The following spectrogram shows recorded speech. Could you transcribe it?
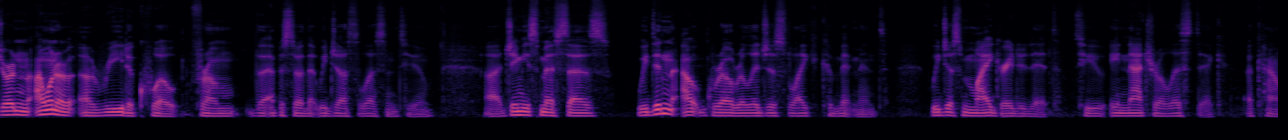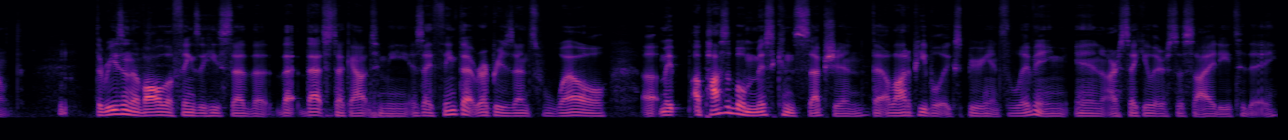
Jordan, I want to uh, read a quote from the episode that we just listened to. Uh, Jamie Smith says, We didn't outgrow religious like commitment, we just migrated it to a naturalistic account. The reason of all the things that he said that, that that stuck out to me is I think that represents well uh, a possible misconception that a lot of people experience living in our secular society today.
